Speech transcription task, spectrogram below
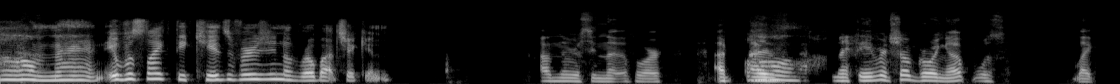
Oh man, it was like the kids version of Robot Chicken. I've never seen that before. I, Oh, my favorite show growing up was like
